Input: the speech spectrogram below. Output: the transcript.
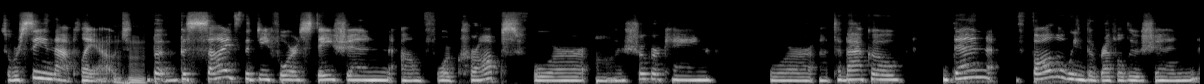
So we're seeing that play out. Mm-hmm. but besides the deforestation um, for crops for uh, sugarcane for uh, tobacco then following the revolution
